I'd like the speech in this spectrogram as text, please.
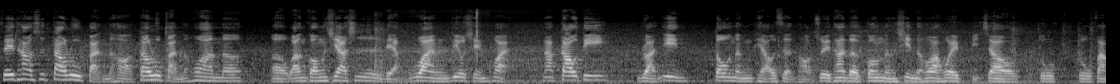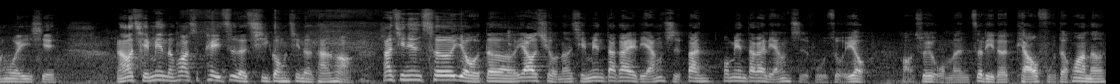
这一套是道路版的哈。道路版的话呢，呃，完工价是两万六千块，那高低软硬都能调整哈，所以它的功能性的话会比较多多方位一些。然后前面的话是配置了七公斤的摊哈。那今天车友的要求呢，前面大概两指半，后面大概两指幅左右。好，所以我们这里的调幅的话呢，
